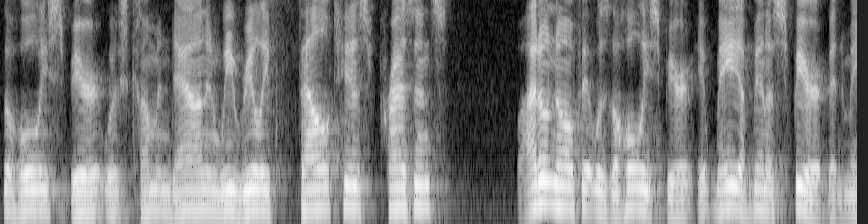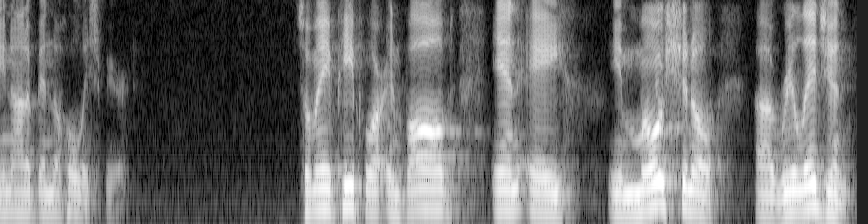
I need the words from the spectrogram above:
The Holy Spirit was coming down and we really felt His presence. Well, I don't know if it was the Holy Spirit. It may have been a spirit, but it may not have been the Holy Spirit. So many people are involved in a emotional uh, religion.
